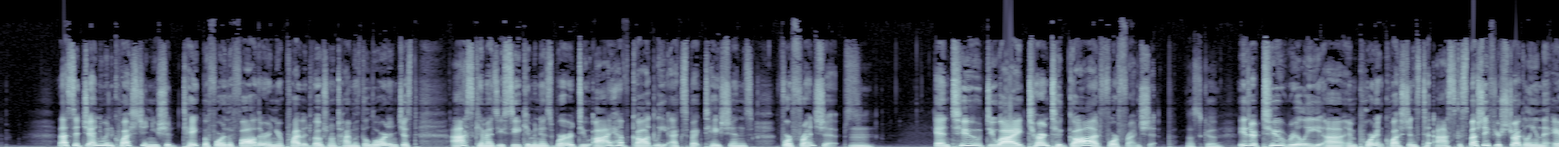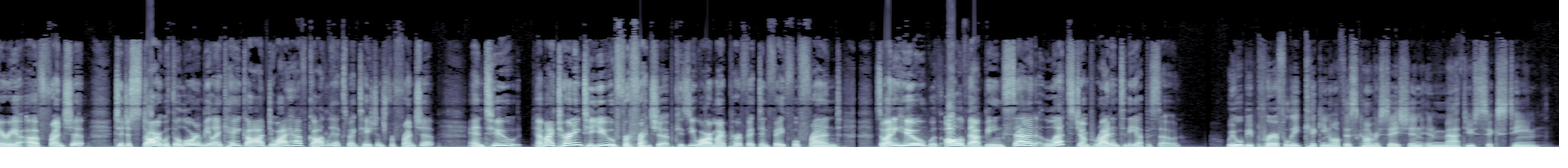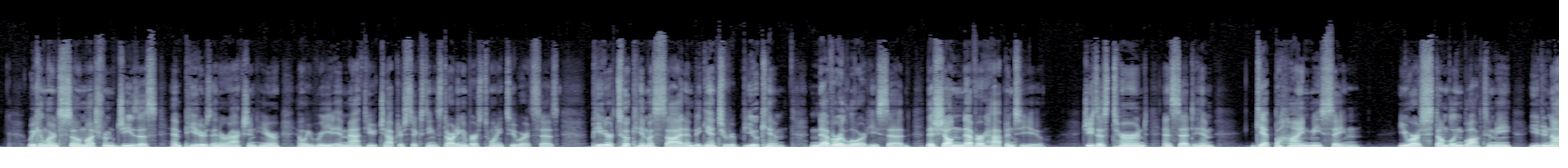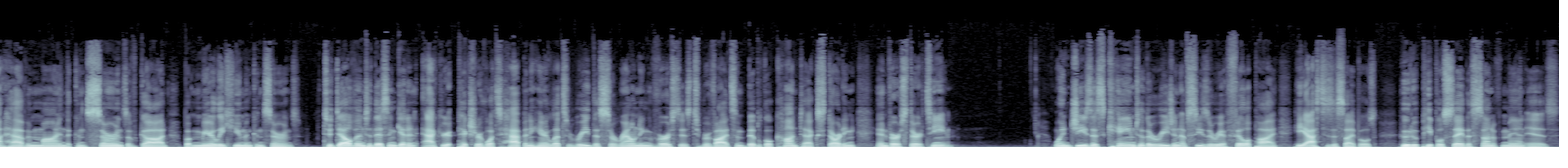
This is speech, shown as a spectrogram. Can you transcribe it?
That's a genuine question you should take before the Father in your private devotional time with the Lord and just ask Him as you seek Him in His Word Do I have godly expectations for friendships? Mm, And two, do I turn to God for friendship? that's good. These are two really uh, important questions to ask, especially if you're struggling in the area of friendship. To just start with the Lord and be like, hey, God, do I have godly expectations for friendship? And two, am I turning to you for friendship? Because you are my perfect and faithful friend. So, anywho, with all of that being said, let's jump right into the episode. We will be prayerfully kicking off this conversation in Matthew 16. We can learn so much from Jesus and Peter's interaction here, and we read in Matthew chapter 16, starting in verse 22, where it says, Peter took him aside and began to rebuke him. Never, Lord, he said, this shall never happen to you. Jesus turned and said to him, Get behind me, Satan. You are a stumbling block to me. You do not have in mind the concerns of God, but merely human concerns. To delve into this and get an accurate picture of what's happening here, let's read the surrounding verses to provide some biblical context, starting in verse 13. When Jesus came to the region of Caesarea Philippi, he asked his disciples, Who do people say the Son of Man is?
